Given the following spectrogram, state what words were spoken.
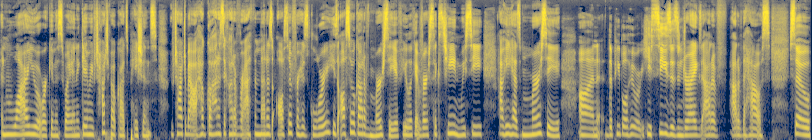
And why are you at work in this way? And again, we've talked about God's patience. We've talked about how God is a God of wrath and that is also for his glory. He's also a God of mercy. If you look at verse 16, we see how he has mercy on the people who he seizes and drags out of, out of the house. So,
